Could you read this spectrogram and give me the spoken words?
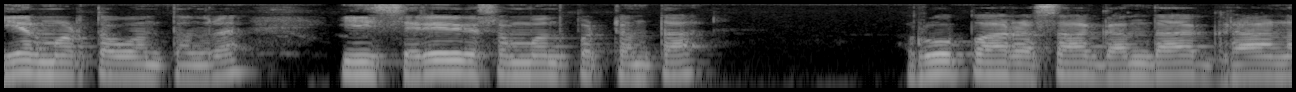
ಏನು ಮಾಡ್ತಾವು ಅಂತಂದ್ರೆ ಈ ಶರೀರಕ್ಕೆ ಸಂಬಂಧಪಟ್ಟಂಥ ರೂಪ, ರಸ, ಗಂಧ, ಘ್ರಾಣ,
